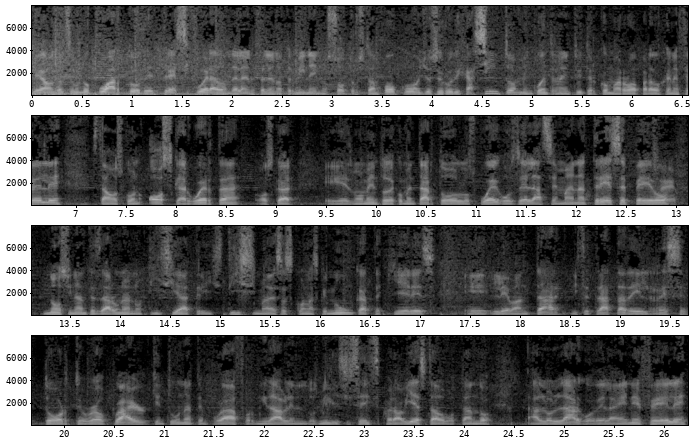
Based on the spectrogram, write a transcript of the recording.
Llegamos al segundo cuarto de Tres y Fuera, donde la NFL no termina y nosotros tampoco. Yo soy Rudy Jacinto, me encuentran en Twitter como arroba NFL. Estamos con Oscar Huerta. Oscar, eh, es momento de comentar todos los juegos de la semana 13, pero Sí. no sin antes dar una noticia tristísima, de esas con las que nunca te quieres eh, levantar. Y se trata del receptor Terrell Pryor, quien tuvo una temporada formidable en el 2016, pero había estado votando a lo largo de la NFL.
